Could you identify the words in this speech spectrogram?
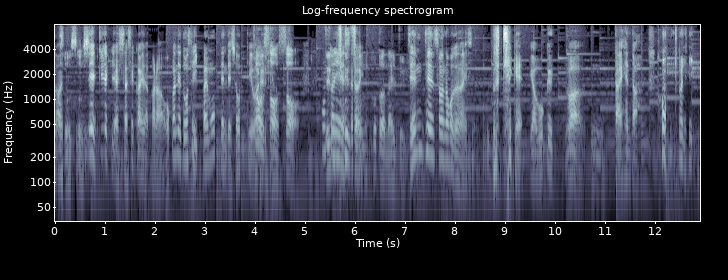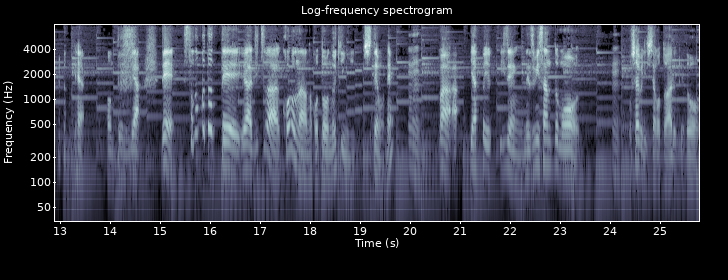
あそうそうそうで、キラキラした世界だから、お金どうせいっぱい持ってんでしょって言われそうるけど、そうそう。本当にね、それはそんなことはないという。全然そんなことないですよ。ぶっちゃけ。いや、僕は、うん、大変だ。本当に。いや、本当に。いや、で、そのことって、いや、実はコロナのことを抜きにしてもね、うん。まああ、やっぱり以前、ネズミさんともうん。おしゃべりしたことあるけど、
